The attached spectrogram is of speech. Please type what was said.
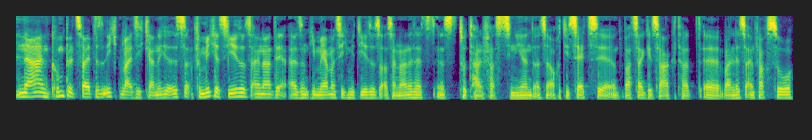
Na, ein Kumpel, zweites Ich, weiß ich gar nicht. Ist, für mich ist Jesus einer, der, also je mehr man sich mit Jesus auseinandersetzt, ist total faszinierend. Also auch die Sätze und was er gesagt hat, äh, weil es einfach so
